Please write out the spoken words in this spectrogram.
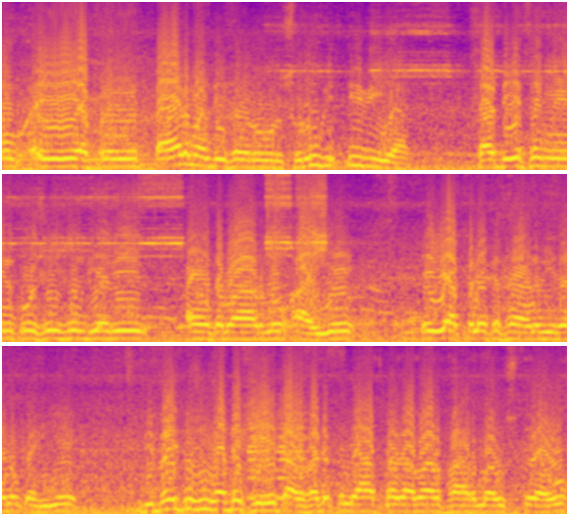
ਇਹ ਆਪਣੀ ਪਹਿਲ ਮੰਡੀ ਸੰਗਰੂਰ ਸ਼ੁਰੂ ਕੀਤੀ ਵੀ ਆ। ਸਾਡੀ ਇੱਥੇ ਮੇਨ ਕੋਸ਼ਿਸ਼ ਹੁੰਦੀ ਹੈ ਵੀ ਐਤਵਾਰ ਨੂੰ ਆਈਏ ਤੇ ਵੀ ਆਪਣੇ ਕਿਸਾਨ ਵੀਰਾਂ ਨੂੰ ਕਹੀਏ ਵੀ ਬਈ ਤੁਸੀਂ ਸਾਡੇ ਖੇਤ ਆਓ ਸਾਡੇ ਪੰਜਾਬ ਪੈਦਾਵਾਰ ਫਾਰਮ ਹਾਊਸ ਤੇ ਆਓ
